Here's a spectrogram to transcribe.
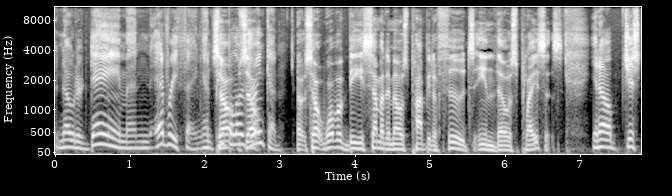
Notre Dame and everything. And So- people are so- drinking. Uh, So, what would be some of the most popular foods in those places? You know, just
